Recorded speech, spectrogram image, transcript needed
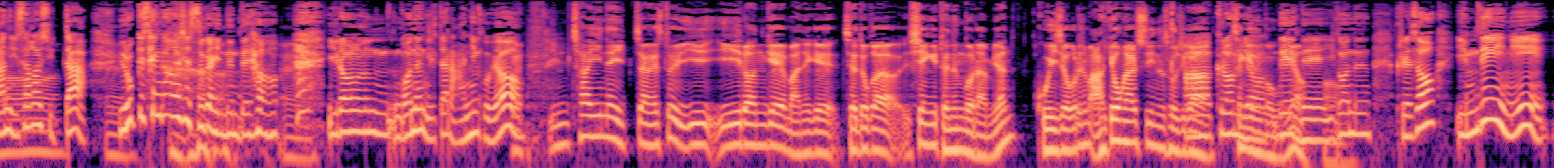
나는 아. 이사 갈 수 있다. 네. 이렇게 생각하실 수가 있는데요. 네. 이런 거는 일단 아니고요. 그 임차인의 입장에서도 이, 이런 게 만약에 제도가 시행이 되는 거라면 고의적으로 좀 악용할 수 있는 소지가 아, 그럼요. 생기는 거군요. 네네. 어. 이거는 그래서 임대인이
